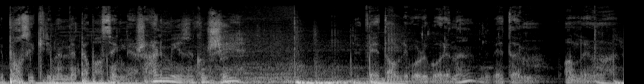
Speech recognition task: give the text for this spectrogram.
I påskekrimmen med Pappas engler så er det mye som kan skje. Du vet aldri hvor du går hen. Du vet dem aldri hvem er.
